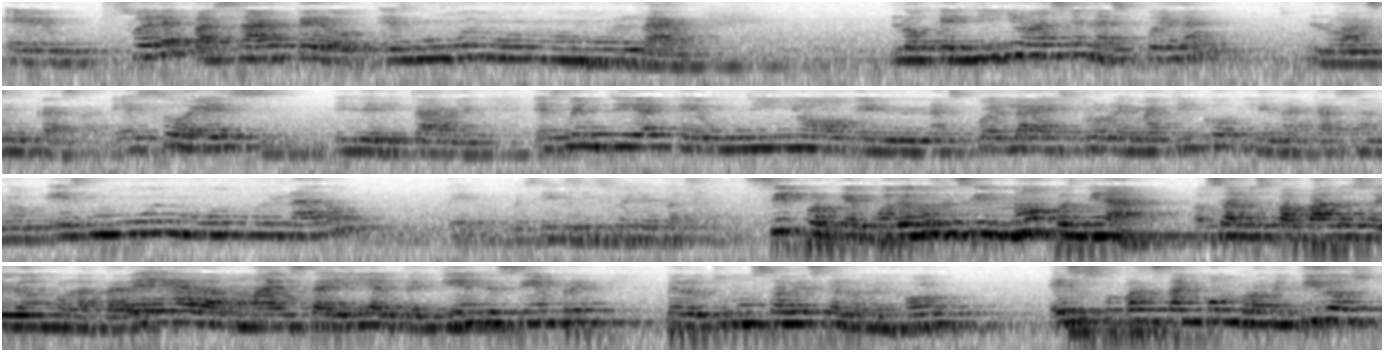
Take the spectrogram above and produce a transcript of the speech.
Eh, suele pasar, pero es muy, muy, muy, muy raro. Lo que el niño hace en la escuela, lo hace en casa. Eso es inevitable. Es mentira que un niño en la escuela es problemático y en la casa no. Es muy, muy, muy raro, pero pues sí, sí suele pasar. Sí, porque podemos decir, no, pues mira, o sea, los papás los ayudan con la tarea, la mamá está ahí al pendiente siempre, pero tú no sabes si a lo mejor esos papás están comprometidos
